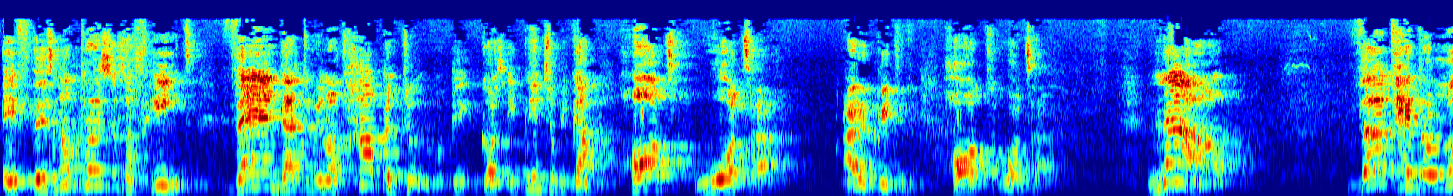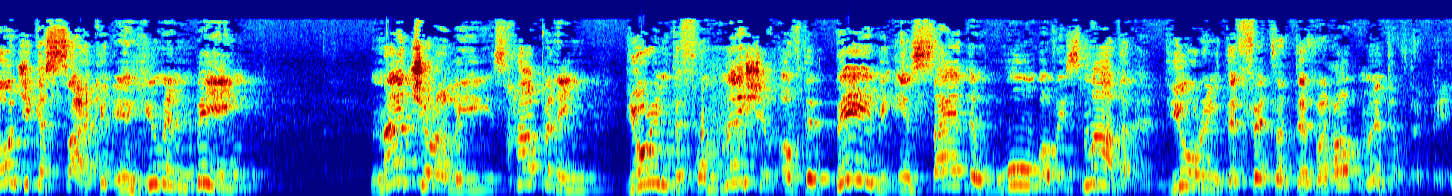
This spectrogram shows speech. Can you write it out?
if there's no presence of heat, then that will not happen to because it needs to become hot water. I repeat it, hot water. Now, that hydrological cycle in human being naturally is happening during the formation of the baby inside the womb of his mother, during the fetal development of the baby.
